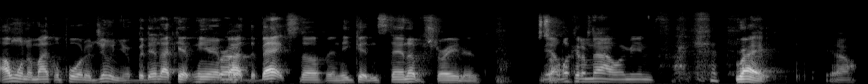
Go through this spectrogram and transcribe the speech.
I wanted Michael Porter Jr. But then I kept hearing Right. about the back stuff, and he couldn't stand up straight. And so, Yeah, look at him now. I mean, right. you know,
